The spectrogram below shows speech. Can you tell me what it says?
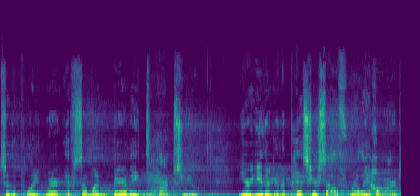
to the point where if someone barely taps you, you're either going to piss yourself really hard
